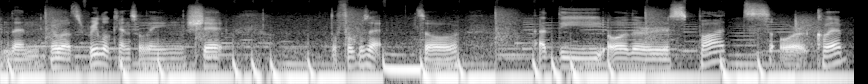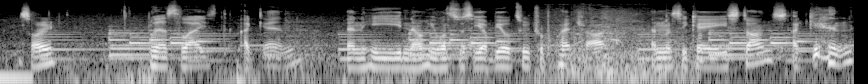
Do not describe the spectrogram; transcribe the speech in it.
And then it was reload canceling. Shit. The fuck was that? So at the other spots or clip sorry we have sliced again and he now he wants to see a BO2 triple headshot. And MCK stuns again.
